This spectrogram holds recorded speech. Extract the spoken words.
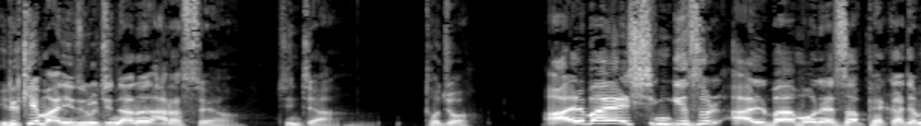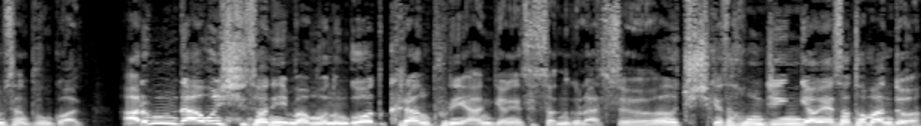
이렇게 많이 들을 줄 나는 알았어요. 진짜. 더 줘. 알바의 신기술 알바몬에서 백화점 상품권. 아름다운 시선이 머무는 곳 그랑프리 안경에서 선글라스. 주식회사 홍진경에서 더만두.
